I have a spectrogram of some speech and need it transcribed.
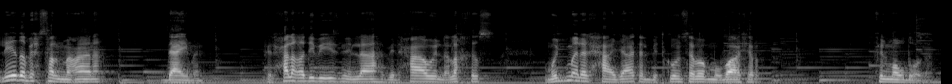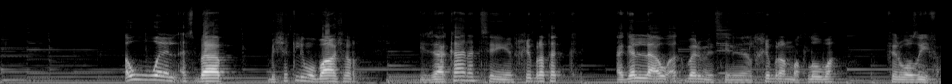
ليه ده بيحصل معانا؟ دايما. في الحلقة دي بإذن الله بنحاول نلخص مجمل الحاجات اللي بتكون سبب مباشر في الموضوع ده. أول الأسباب بشكل مباشر إذا كانت سنين خبرتك أقل أو أكبر من سنين الخبرة المطلوبة في الوظيفة.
